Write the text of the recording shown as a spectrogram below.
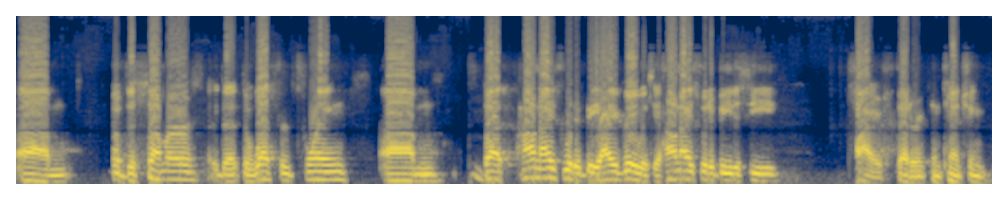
um, of the summer, the, the Western swing. Um, but how nice would it be? I agree with you. How nice would it be to see five that are in contention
